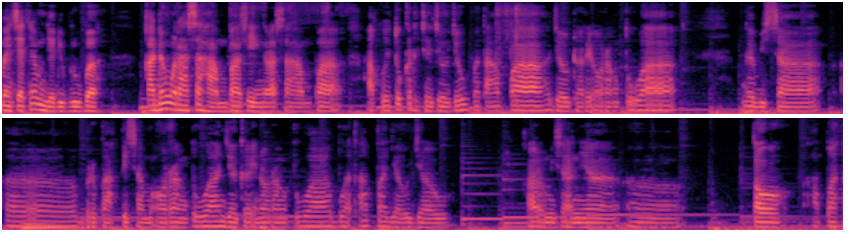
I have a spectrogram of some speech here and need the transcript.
mindsetnya menjadi berubah. Kadang merasa hampa sih ngerasa hampa. Aku itu kerja jauh-jauh buat apa? Jauh dari orang tua. Nggak bisa uh, berbakti sama orang tua jagain orang tua buat apa jauh-jauh. Kalau misalnya uh, toh apa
